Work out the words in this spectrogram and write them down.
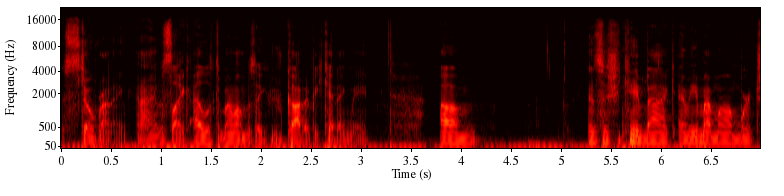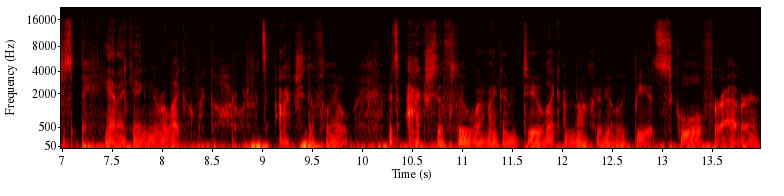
still running." And I was like, I looked at my mom, I was like, "You've got to be kidding me." Um, and so she came back, and me and my mom were just panicking. We were like, "Oh my god, what if it's actually the flu? If it's actually the flu, what am I gonna do? Like, I'm not gonna be able to be at school forever,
